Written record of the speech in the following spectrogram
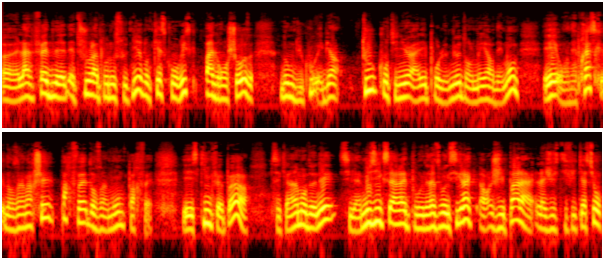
euh, la Fed est toujours là pour nous soutenir, donc qu'est-ce qu'on risque? Pas grand-chose. Donc, du coup, eh bien, tout continue à aller pour le mieux dans le meilleur des mondes et on est presque dans un marché parfait, dans un monde parfait. Et ce qui me fait peur, c'est qu'à un moment donné, si la musique s'arrête pour une raison XY, alors j'ai pas la, la justification,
